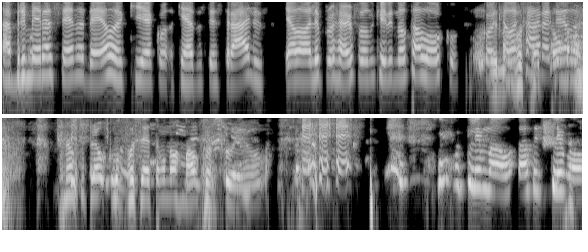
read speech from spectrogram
A primeira cena dela, que é, que é dos testralhos, ela olha pro Harry falando que ele não tá louco. Com Ele- aquela você é cara tão dela. normal. Não se preocupe, você é tão normal quanto eu. Tipo climão, torta de climão.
